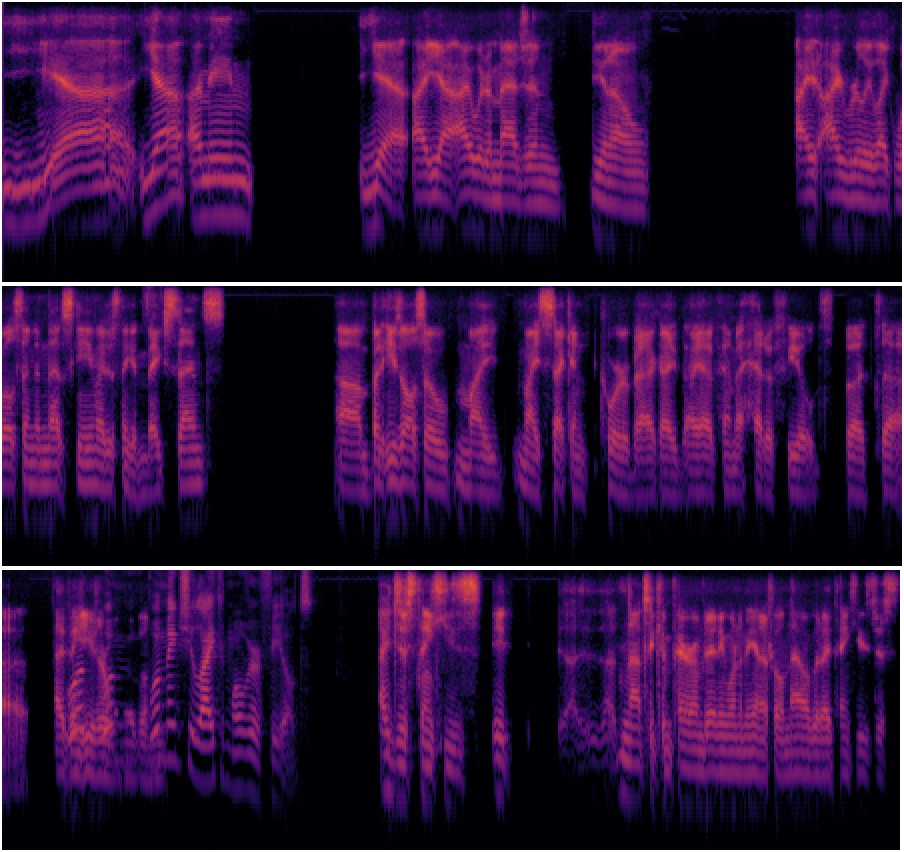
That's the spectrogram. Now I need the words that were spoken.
Yeah, yeah. I mean, yeah, I yeah, I would imagine. You know, I I really like Wilson in that scheme. I just think it makes sense. Um, but he's also my my second quarterback. I I have him ahead of Fields, but uh, I think What, either what, one of them. what makes you like him over Fields? I just think he's it. Uh, not to compare him to anyone in the NFL now, but I think he's just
